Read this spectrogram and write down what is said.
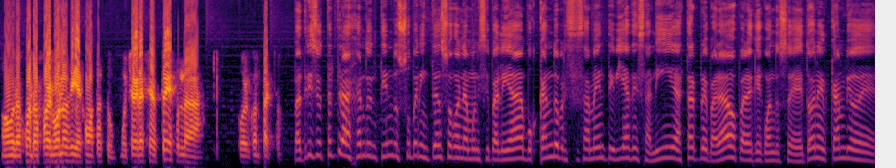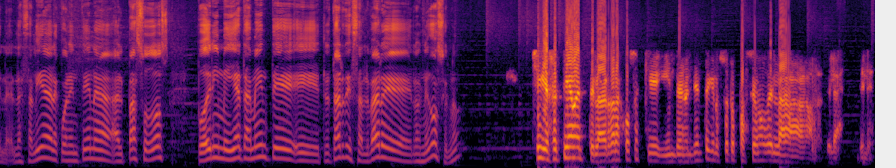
Hola Juan Rafael, buenos días, ¿cómo estás tú? Muchas gracias a ustedes por, la, por el contacto. Patricio, está trabajando, entiendo, súper intenso con la municipalidad, buscando precisamente vías de salida, estar preparados para que cuando se detone el cambio de la, salida de la cuarentena al paso 2, poder inmediatamente eh, tratar de salvar eh, los negocios, ¿no? Sí, efectivamente, la verdad las cosas que independiente que nosotros pasemos de la, de la, de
